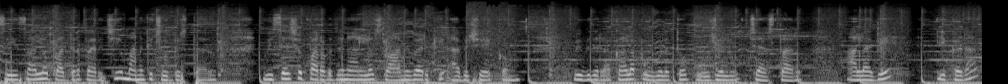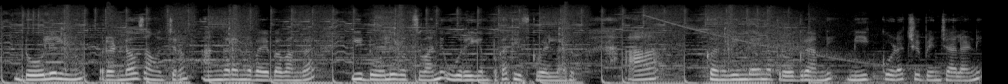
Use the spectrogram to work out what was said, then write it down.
సీసాలో భద్రపరిచి మనకి చూపిస్తారు. విశేష పర్వదినాల్లో స్వామివారికి అభిషేకం వివిధ రకాల పువ్వులతో పూజలు చేస్తారు. అలాగే ఇక్కడ డోలీలను రెండవ సంవత్సరం అంగరంగ వైభవంగా ఈ డోలీ ఉత్సవాన్ని ఊరేగింపుగా తీసుకువెళ్ళారు ఆ కనువిందైన ప్రోగ్రామ్ని మీకు కూడా చూపించాలని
